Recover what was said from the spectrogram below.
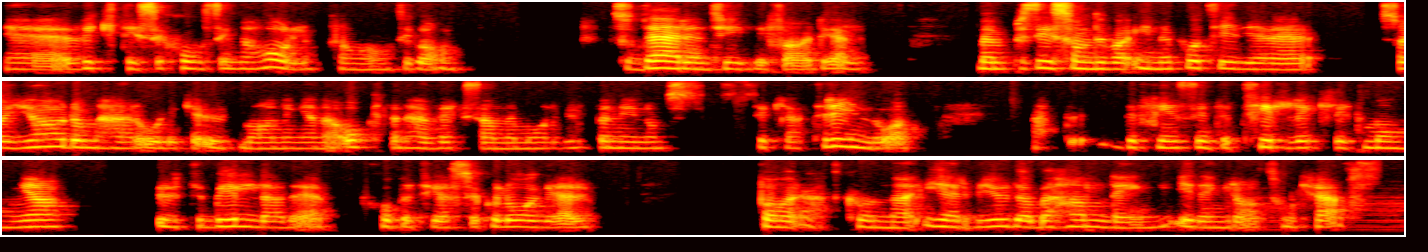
eh, viktigt sessionsinnehåll från gång till gång. Så det är en tydlig fördel. Men precis som du var inne på tidigare så gör de här olika utmaningarna och den här växande målgruppen inom psykiatrin då att det finns inte tillräckligt många utbildade HBT-psykologer, för att kunna erbjuda behandling i den grad som krävs.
